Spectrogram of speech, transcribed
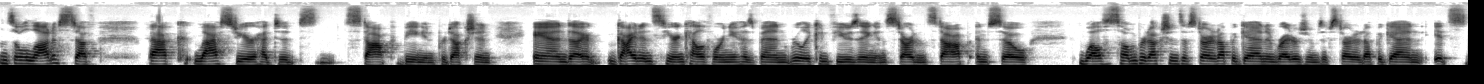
And so a lot of stuff back last year had to stop being in production. And uh, guidance here in California has been really confusing and start and stop. And so while some productions have started up again and writers' rooms have started up again, it's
